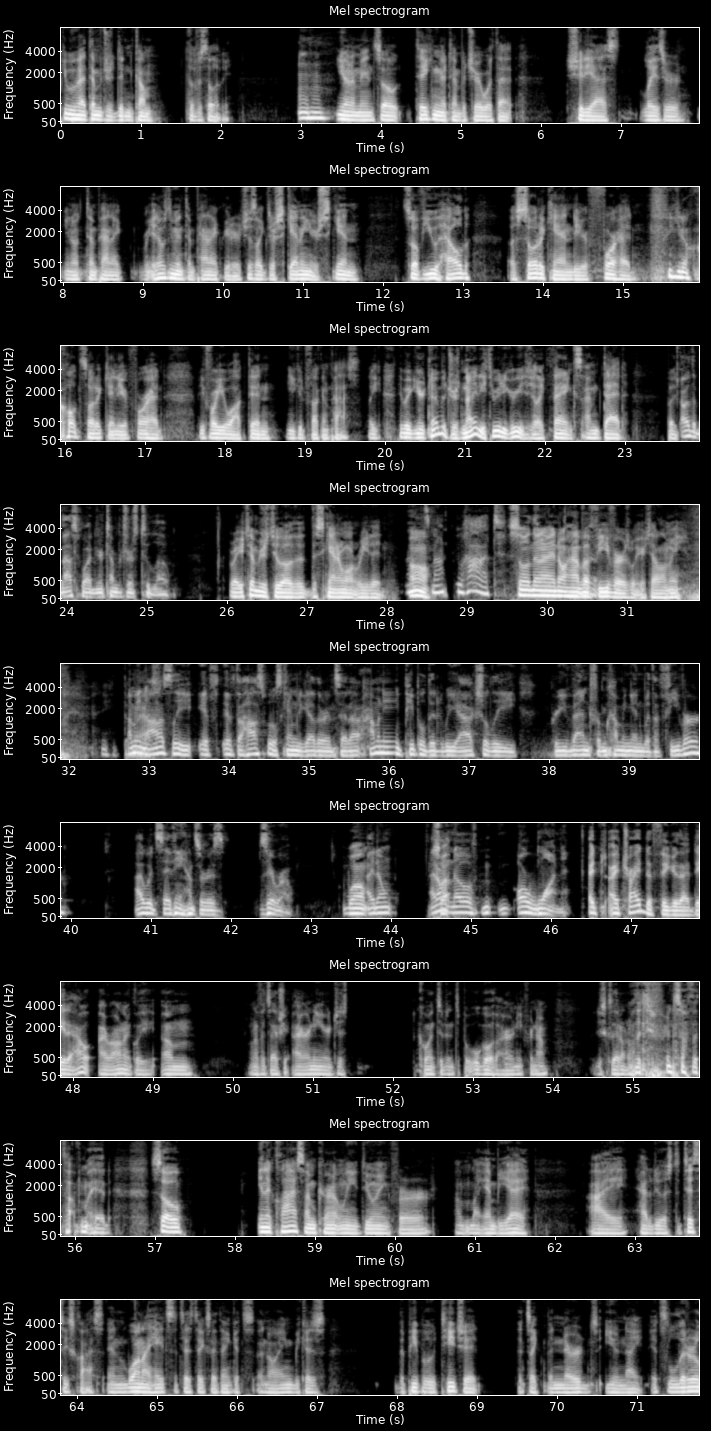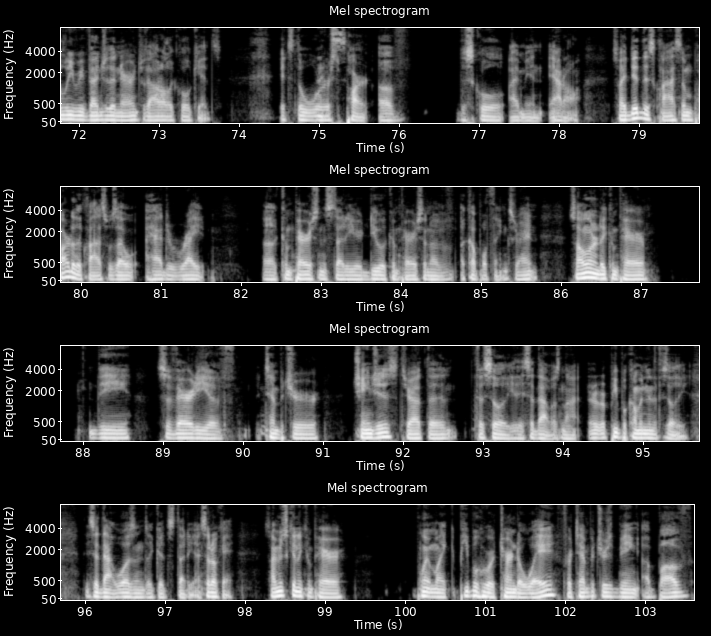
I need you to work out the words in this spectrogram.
people who had temperature didn't come to the facility. Mm-hmm. You know what I mean? So taking their temperature with that shitty ass laser, you know, tympanic. It wasn't even a tympanic reader. It's just like they're scanning your skin. So if you held a soda can to your forehead, you know, cold soda can to your forehead before you walked in, you could fucking pass. Like, like your temperature's 93 degrees. You're like, thanks, I'm dead. But or the best one, your temperature is too low. Right, your temperature's too low. The, the scanner won't read it. Oh, it's not too hot. So then I don't have a fever, is what you're telling me. I mean, honestly, if if the hospitals came together and said, uh, "How many people did we actually prevent from coming in with a fever?" I would say the answer is zero. Well, I don't, I don't so know if or one. I I tried to figure that data out. Ironically, um, I don't know if it's actually irony or just coincidence, but we'll go with irony for now, just because I don't know the difference off the top of my head. So in a class I'm currently doing for um, my MBA, I had to do a statistics class. And one, I hate statistics. I think it's annoying because the people who teach it, it's like the nerds unite. It's literally Revenge of the Nerds without all the cool kids. It's the worst nice. part of the school I'm in at all. So I did this class, and part of the class was I, I had to write a comparison study or do a comparison of a couple things, right? So I wanted to compare the severity of temperature changes throughout the facility. They said that was not, or people coming into the facility. They said that wasn't a good study. I said, okay, so I'm just going to compare point blank people who were turned away for temperatures being above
